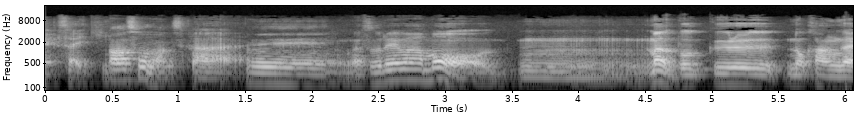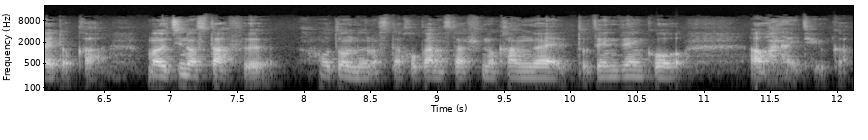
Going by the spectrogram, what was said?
最近。あそうなんですか。はい。え。まあそれはもううんまあ僕の考えとか、まあ、うちのスタッフほとんどのスタッフ他のスタッフの考えと全然こう合わないというか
